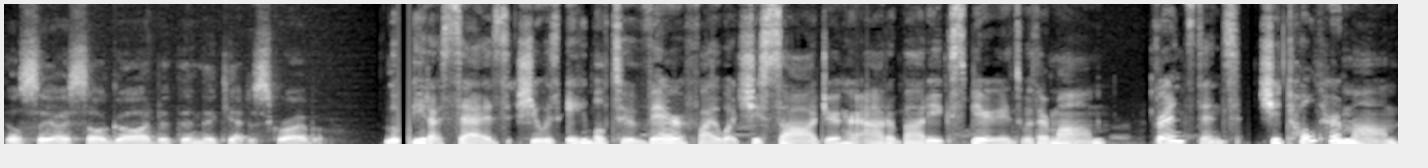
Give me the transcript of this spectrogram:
they'll say, "I saw God," but then they can't describe him. Lupita says she was able to verify what she saw during her out of body experience with her mom. For instance, she told her mom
